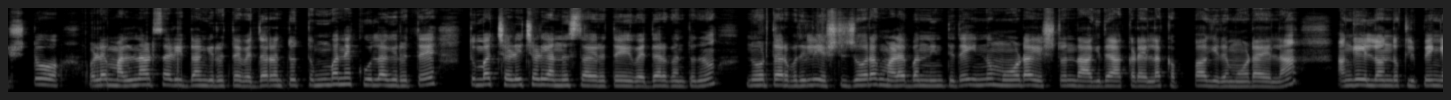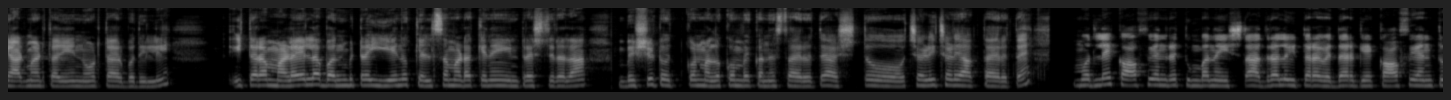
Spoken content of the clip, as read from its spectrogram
ಎಷ್ಟು ಒಳ್ಳೆ ಮಲೆನಾಡು ಸೈಡ್ ಇದ್ದಂಗೆ ಇರುತ್ತೆ ವೆದರ್ ಅಂತೂ ತುಂಬಾ ಕೂಲಾಗಿರುತ್ತೆ ತುಂಬ ಚಳಿ ಚಳಿ ಅನ್ನಿಸ್ತಾ ಇರುತ್ತೆ ಈ ವೆದರ್ಗಂತೂ ನೋಡ್ತಾ ಇರ್ಬೋದು. ಇಲ್ಲಿ ಎಷ್ಟು ಜೋರಾಗಿ ಮಳೆ ಬಂದು ನಿಂತಿದೆ. ಇನ್ನೂ ಮೋಡ ಎಷ್ಟೊಂದು ಆಗಿದೆ. ಆ ಕಡೆ ಎಲ್ಲ ಕಪ್ಪಾಗಿದೆ ಮೋಡ ಎಲ್ಲ. ಹಂಗೆ ಇಲ್ಲೊಂದು ಕ್ಲಿಪ್ಪಿಂಗ್ ಆ್ಯಡ್ ಮಾಡ್ತಾ ಇದ್ದೀನಿ ನೋಡ್ತಾ ಇರ್ಬೋದು ಇಲ್ಲಿ. ಈ ಥರ ಮಳೆ ಎಲ್ಲ ಬಂದುಬಿಟ್ರೆ ಏನು ಕೆಲಸ ಮಾಡೋಕ್ಕೇ ಇಂಟ್ರೆಸ್ಟ್ ಇರಲ್ಲ. ಬೆಡ್ಶೀಟ್ ಹೊತ್ಕೊಂಡು ಮಲ್ಕೊಬೇಕು ಅನ್ನಿಸ್ತಾ ಇರುತ್ತೆ. ಅಷ್ಟು ಚಳಿ ಚಳಿ ಆಗ್ತಾ ಇರುತ್ತೆ. ಮೊದಲೇ ಕಾಫಿ ಅಂದರೆ ತುಂಬಾ ಇಷ್ಟ. ಅದರಲ್ಲೂ ಈ ಥರ ವೆದರ್ಗೆ ಕಾಫಿ ಅಂತೂ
